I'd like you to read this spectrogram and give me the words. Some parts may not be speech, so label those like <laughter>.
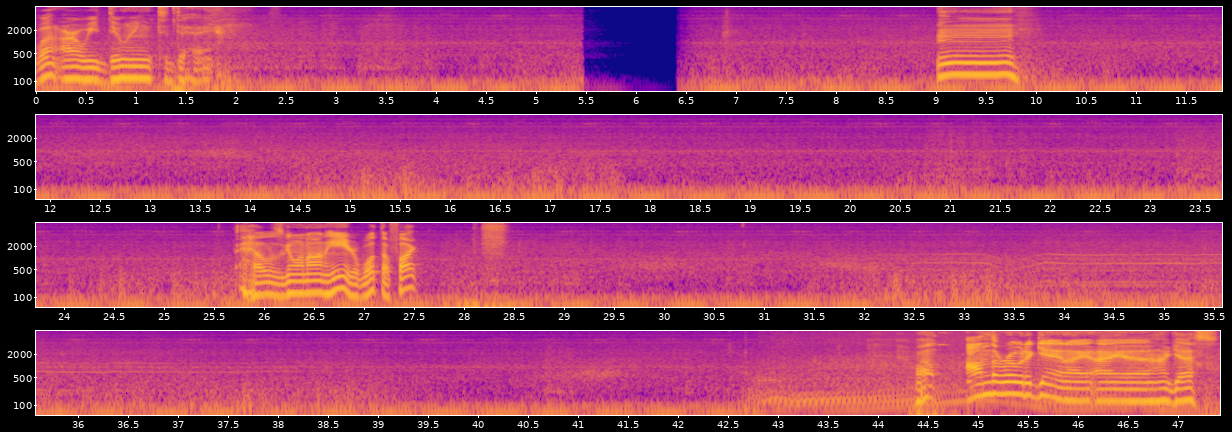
What are we doing today? Hmm. The hell is going on here? What the fuck? Well, on the road again, I, I, uh, I guess.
